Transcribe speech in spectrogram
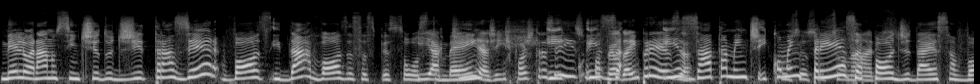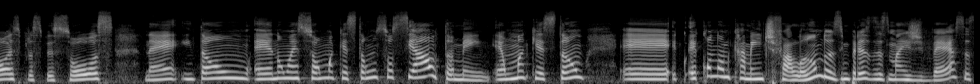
melhorar no sentido de trazer voz e dar voz a essas pessoas E também? aqui a gente pode trazer E- isso, o papel da empresa. Exatamente. E como com a empresa pode dar essa voz para as pessoas, né? Então, é, não é só uma questão social também, é uma questão é, economicamente falando, as empresas mais diversas,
